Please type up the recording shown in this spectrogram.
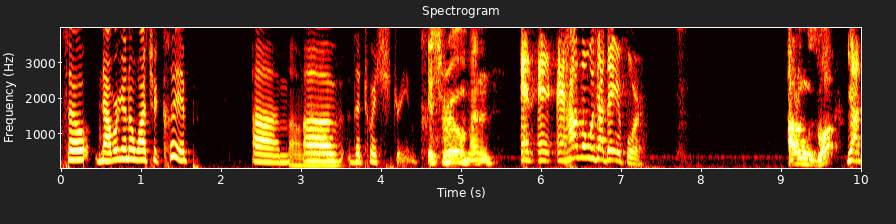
So now we're gonna watch a clip um, Oh, no. of the Twitch stream. It's real, man. And, and and how long was y'all dating for? How long was what? Y'all,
